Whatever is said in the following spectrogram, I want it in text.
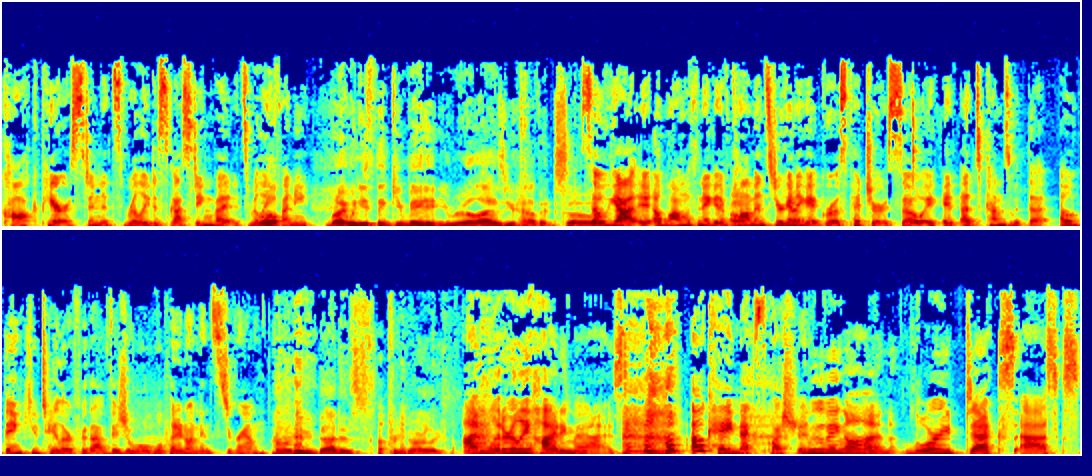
cock pierced, and it's really disgusting, but it's really Well, funny. right when you think you made it, you realize you haven't. So, So yeah, it, along with negative Oh, comments, you're gonna get gross pictures. So it, it, it comes with the oh, thank you Taylor for that visual. We'll put it on Instagram. oh, dude, that is pretty gnarly. I'm literally hiding my eyes. okay, next question. Moving on, Lori Dex asks,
